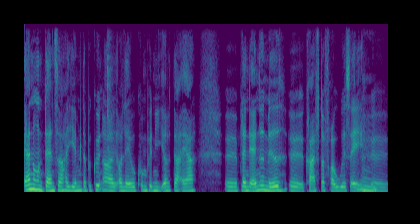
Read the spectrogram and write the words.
er nogle dansere herhjemme, der begynder at, at lave kompanier. Der er øh, blandt andet med øh, kræfter fra USA. Mm. Øh,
